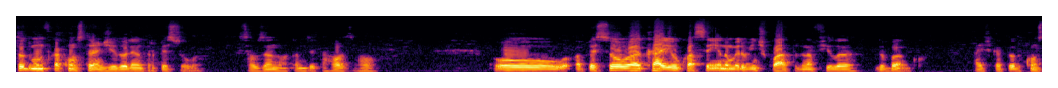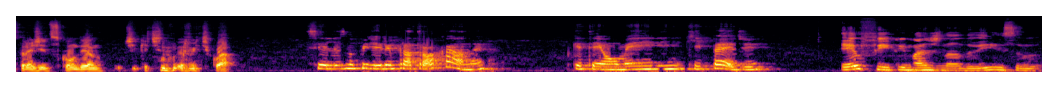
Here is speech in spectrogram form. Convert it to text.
Todo mundo fica constrangido olhando para a pessoa. Está usando uma camiseta rosa? Ó. Ou a pessoa caiu com a senha número 24 na fila do banco. Aí fica todo constrangido escondendo o ticket número 24. Se eles não pedirem pra trocar, né? Porque tem homem que pede. Eu fico imaginando isso,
